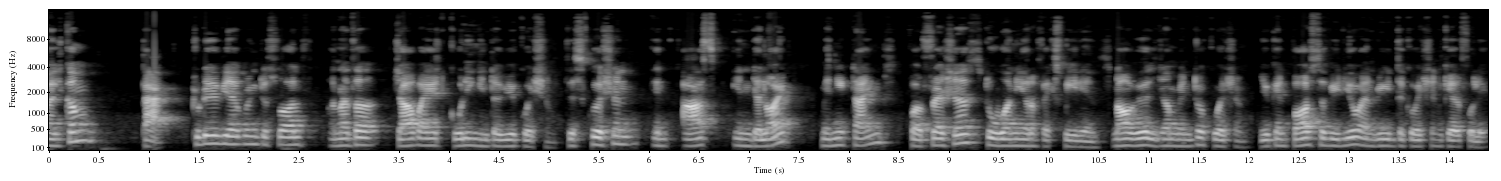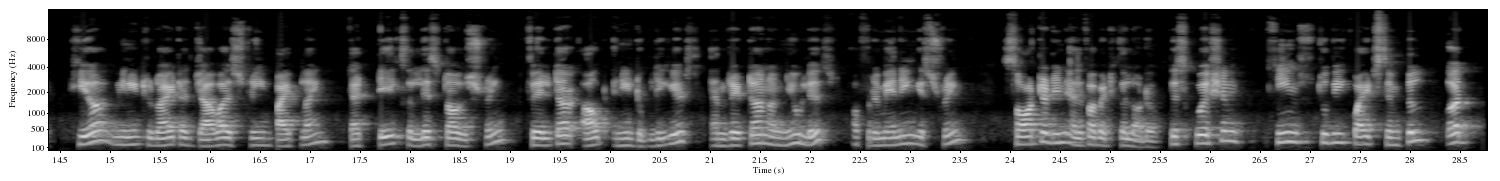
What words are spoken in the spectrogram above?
Welcome back. Today we are going to solve another Java 8 coding interview question. This question is asked in Deloitte many times for freshers to one year of experience. Now we will jump into a question. You can pause the video and read the question carefully. Here we need to write a Java stream pipeline that takes a list of string, filter out any duplicates and return a new list of remaining string sorted in alphabetical order. This question seems to be quite simple but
